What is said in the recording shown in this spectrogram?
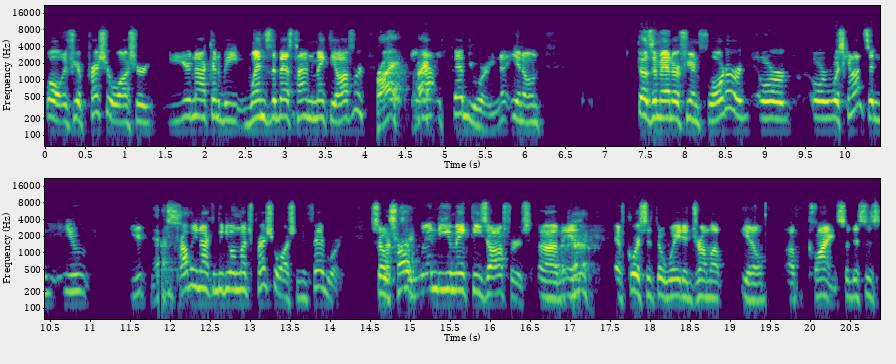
well if you're a pressure washer you're not going to be when's the best time to make the offer right right february you know doesn't matter if you're in florida or or or wisconsin you you, yes. probably not going to be doing much pressure washing in february so, right. so when do you make these offers um, okay. and of course it's a way to drum up you know up clients so this is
